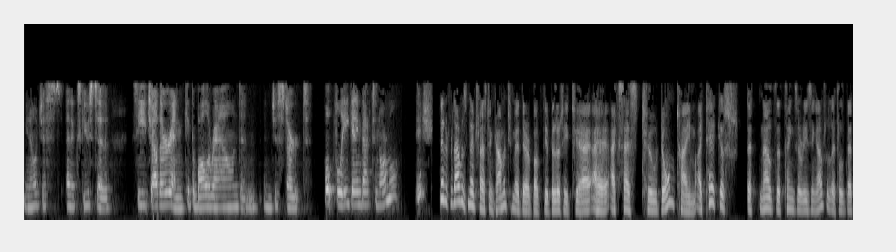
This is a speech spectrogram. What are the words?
you know, just an excuse to see each other and kick a ball around and, and just start hopefully getting back to normal. ish. Jennifer, that was an interesting comment you made there about the ability to uh, uh, access to dome time. I take it that now that things are easing out a little, that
